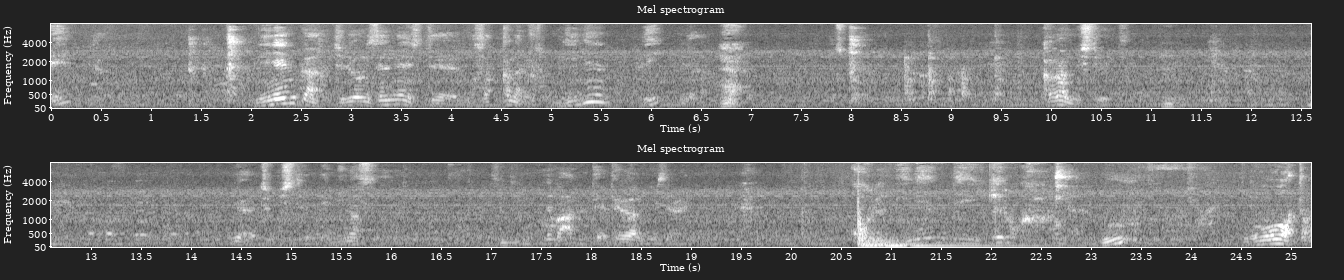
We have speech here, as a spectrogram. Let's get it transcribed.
え？2年間治療に専念して作家になりました2年？え？みたいな、鏡してるん。いやちょっとして見ますでバーって手紙見せられてこれ2年でいけるかみたいなどうあったな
